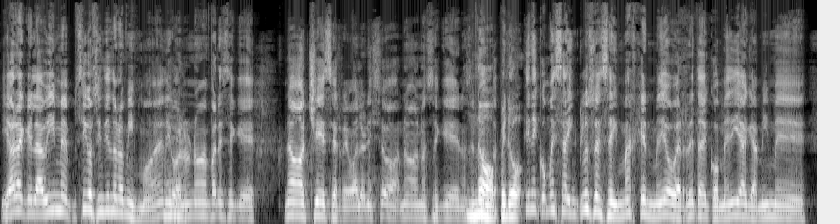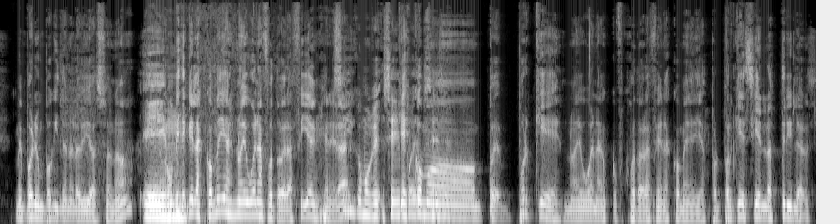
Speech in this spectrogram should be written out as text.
Y ahora que la vi, me sigo sintiendo lo mismo, ¿eh? Digo, no, no me parece que, no, che, se revalorizó, no, no sé qué, no sé No, cuánto. pero Tiene como esa, incluso esa imagen medio berreta de comedia que a mí me, me pone un poquito nervioso, ¿no? eh, Como viste que en las comedias no hay buena fotografía en general. sí, como que, sí, que es puede- como, p- ¿por qué no hay buena co- fotografía en las comedias? ¿Por, por qué sí en los thrillers sí.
